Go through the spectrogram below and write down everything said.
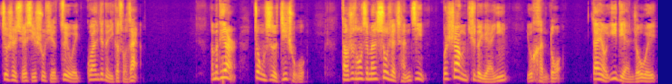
就是学习数学最为关键的一个所在。那么第二，重视基础，导致同学们数学成绩不上去的原因有很多，但有一点尤为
